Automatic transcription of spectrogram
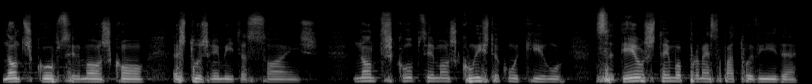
Não te desculpes, irmãos, com as tuas limitações. Não te desculpes, irmãos, com isto ou com aquilo. Se Deus tem uma promessa para a tua vida,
